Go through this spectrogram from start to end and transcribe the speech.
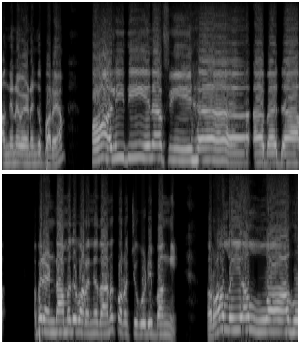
അങ്ങനെ വേണമെങ്കിൽ പറയാം. അബദ. അപ്പൊ രണ്ടാമത് പറഞ്ഞതാണ് കുറച്ചുകൂടി ഭംഗി. റളിയല്ലാഹു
